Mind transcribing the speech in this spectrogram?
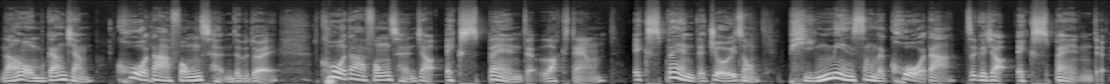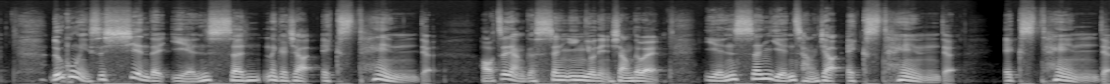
然后我们刚刚讲扩大封城，对不对？扩大封城叫 expand lockdown，expand 就有一种平面上的扩大，这个叫 expand。如果你是线的延伸，那个叫 extend。好，这两个声音有点像，对不对？延伸延长叫 extend，extend，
